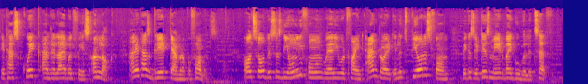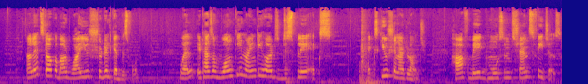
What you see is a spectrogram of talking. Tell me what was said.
It has quick and reliable face unlock and it has great camera performance. Also, this is the only phone where you would find Android in its purest form because it is made by Google itself. Now let's talk about why you shouldn't get this phone. Well, it has a wonky 90Hz display ex- execution at launch, half baked motion sense features,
